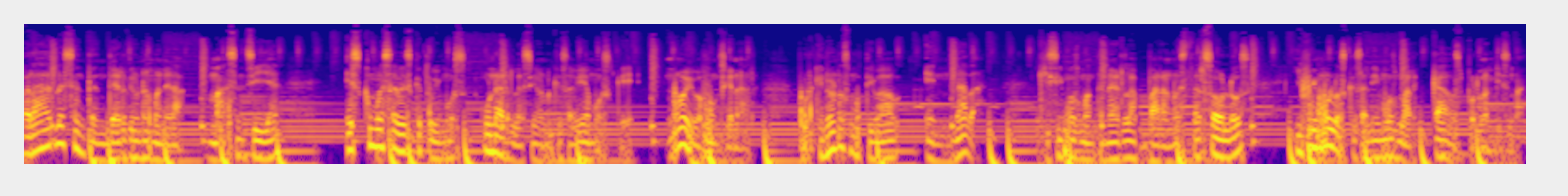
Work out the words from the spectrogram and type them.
Para darles a entender de una manera más sencilla, es como esa vez que tuvimos una relación que sabíamos que no iba a funcionar, porque no nos motivaba en nada. Quisimos mantenerla para no estar solos y fuimos los que salimos marcados por la misma.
